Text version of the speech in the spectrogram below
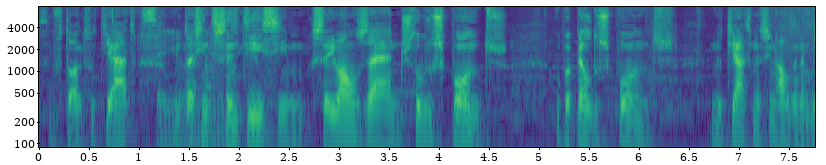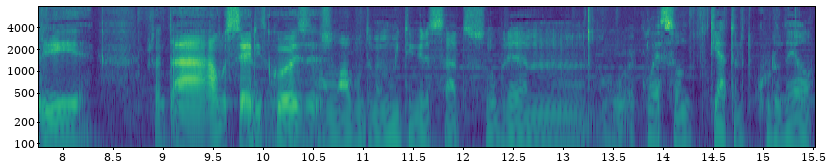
Sim. fotógrafo do teatro. Saiu um texto interessantíssimo que saiu há uns anos sobre os pontos, o papel dos pontos no Teatro Nacional de Ana Maria. Portanto, há, há uma série de coisas. Há um álbum também muito engraçado sobre hum, a coleção de teatro de cordel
